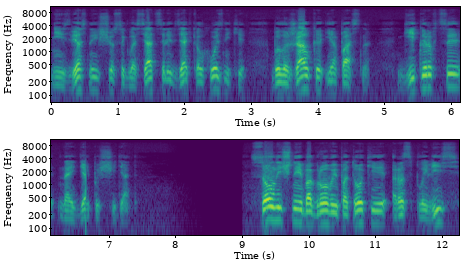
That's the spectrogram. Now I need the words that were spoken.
Неизвестно еще, согласятся ли взять колхозники. Было жалко и опасно. Гитлеровцы, найдя, не пощадят. Солнечные багровые потоки расплылись,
